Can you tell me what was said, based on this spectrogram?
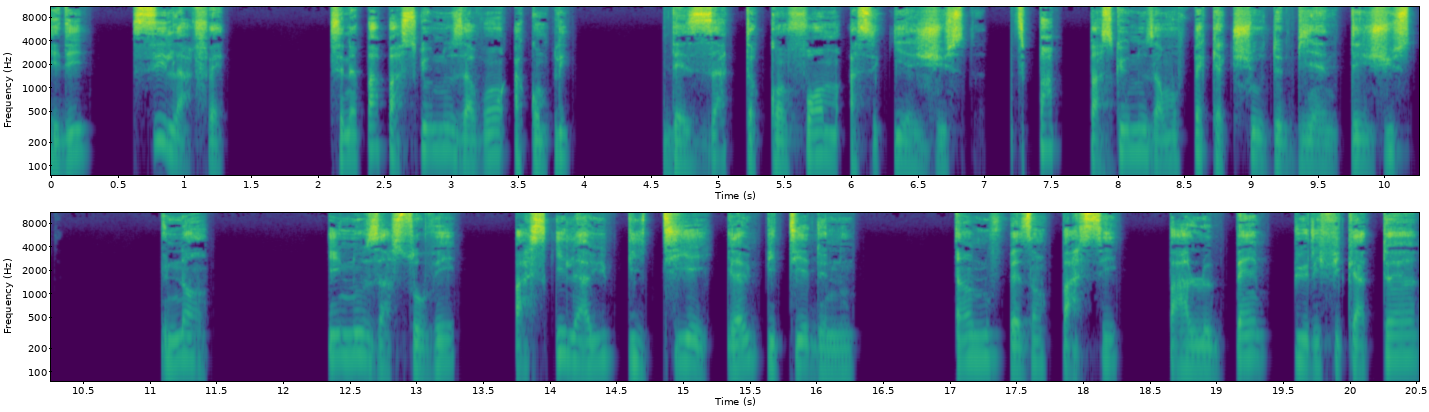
il dit, s'il l'a fait, ce n'est pas parce que nous avons accompli des actes conformes à ce qui est juste. C'est pas parce que nous avons fait quelque chose de bien, de juste. Non. Il nous a sauvés parce qu'il a eu pitié. Il a eu pitié de nous en nous faisant passer par le bain purificateur.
